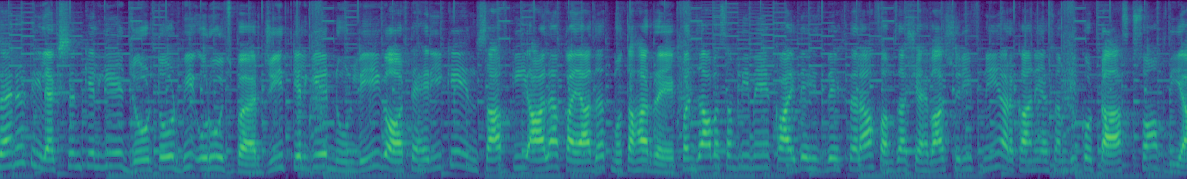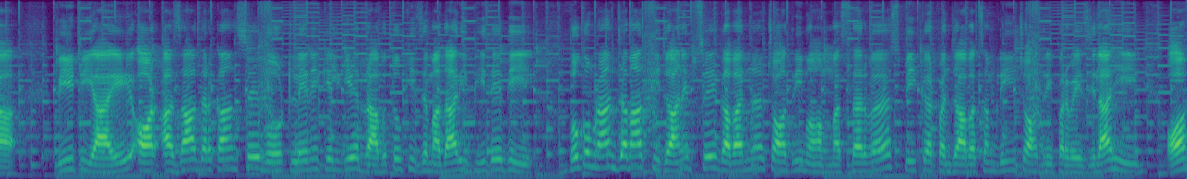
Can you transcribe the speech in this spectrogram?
سینٹ الیکشن کے لیے جوڑ توڑ بھی عروج پر۔ جیت کے لیے نون لیگ اور تحریک انصاف کی اعلیٰ قیادت متحرک۔ پنجاب اسمبلی میں قائد حزب اختلاف حمزہ شہباز شریف نے ارکان اسمبلی کو ٹاسک سونپ دیا۔ پی ٹی آئی اور آزاد ارکان سے ووٹ لینے کے لیے رابطوں کی ذمہ داری بھی دے دی۔ حکمران جماعت کی جانب سے governor Chaudhry Muhammad Sarwar, speaker Punjab assembly Chaudhry Pervaiz Elahi اور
